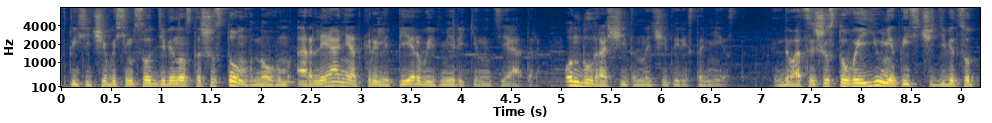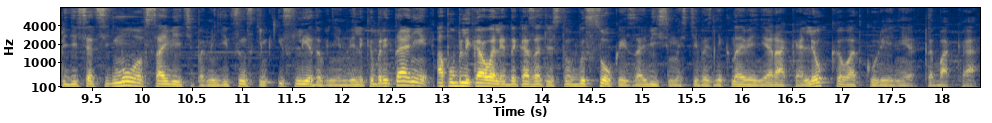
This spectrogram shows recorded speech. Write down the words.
В 1896 в Новом Орлеане открыли первый в мире кинотеатр. Он был рассчитан на 400 мест. 26 июня 1957 в Совете по медицинским исследованиям Великобритании опубликовали доказательства высокой зависимости возникновения рака легкого от курения табака.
